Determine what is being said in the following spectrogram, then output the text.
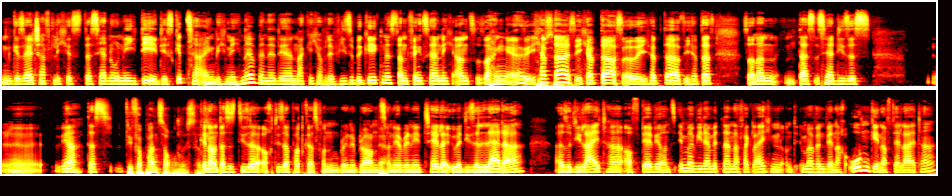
ein gesellschaftliches, das ist ja nur eine Idee. Das gibt's ja eigentlich nicht, ne? Wenn du dir nackig auf der Wiese begegnest, dann fängst du ja nicht an zu sagen, äh, ich hab das, ich hab das, also ich hab das, ich hab das, sondern das ist ja dieses, äh, ja, das Die Verpanzerung ist das. Genau, das ist dieser, auch dieser Podcast von Brené Brown und Ja. Sonja Renee Taylor über diese Ladder, also die Leiter, auf der wir uns immer wieder miteinander vergleichen und immer wenn wir nach oben gehen auf der Leiter,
